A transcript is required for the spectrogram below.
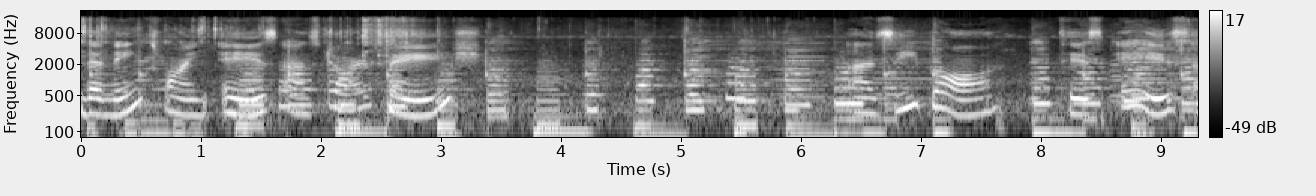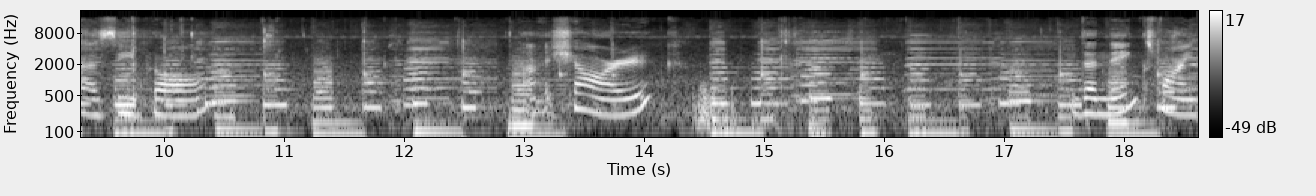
The next one is a starfish. A zebra. This is a zebra. Shark. The next one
